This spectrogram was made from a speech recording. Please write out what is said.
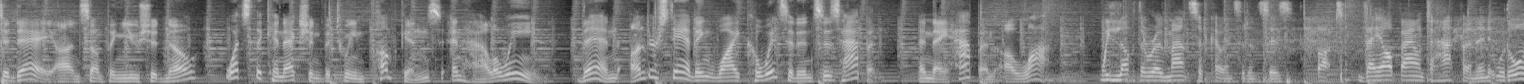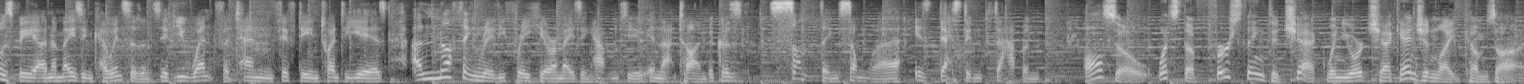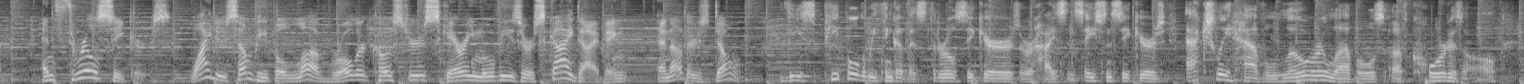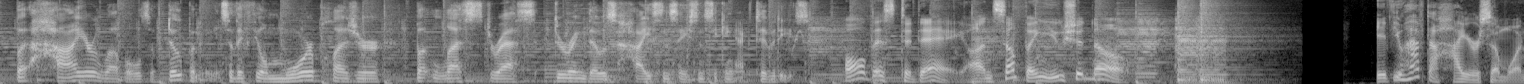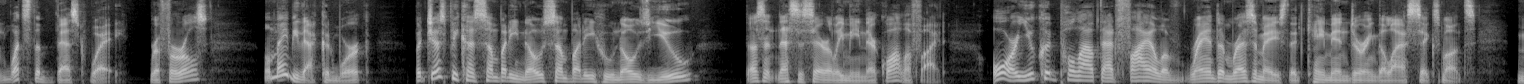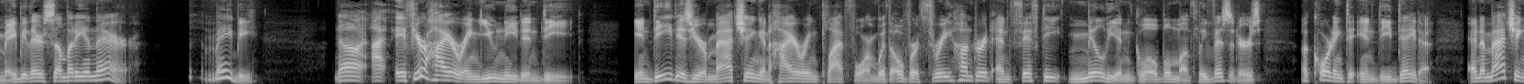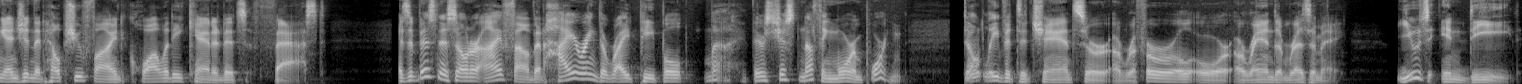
Today on Something You Should Know, what's the connection between pumpkins and Halloween? Then, understanding why coincidences happen. And they happen a lot. We love the romance of coincidences, but they are bound to happen. And it would always be an amazing coincidence if you went for 10, 15, 20 years and nothing really freaky or amazing happened to you in that time because something somewhere is destined to happen Also, what's the first thing to check when your check engine light comes on? And thrill seekers. Why do some people love roller coasters, scary movies, or skydiving, and others don't? These people that we think of as thrill seekers or high sensation seekers actually have lower levels of cortisol but higher levels of dopamine. So they feel more pleasure but less stress during those high sensation seeking activities. All this today on Something You Should Know. If you have to hire someone, what's the best way? Referrals? Well, maybe that could work. But just because somebody knows somebody who knows you doesn't necessarily mean they're qualified. Or you could pull out that file of random resumes that came in during the last six months. Maybe there's somebody in there. Maybe. Now, I, if you're hiring, you need Indeed. Indeed is your matching and hiring platform with over 350 million global monthly visitors, according to Indeed data, and a matching engine that helps you find quality candidates fast. As a business owner, I've found that hiring the right people, well, there's just nothing more important. Don't leave it to chance or a referral or a random resume. Use Indeed.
